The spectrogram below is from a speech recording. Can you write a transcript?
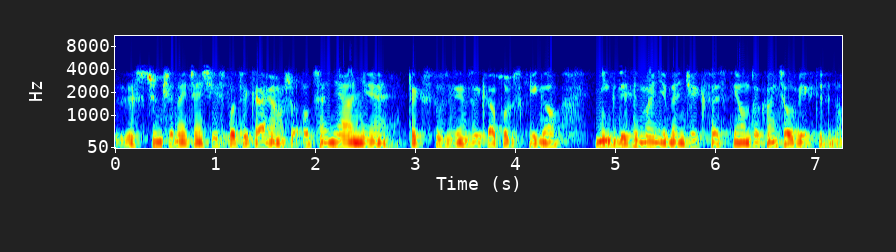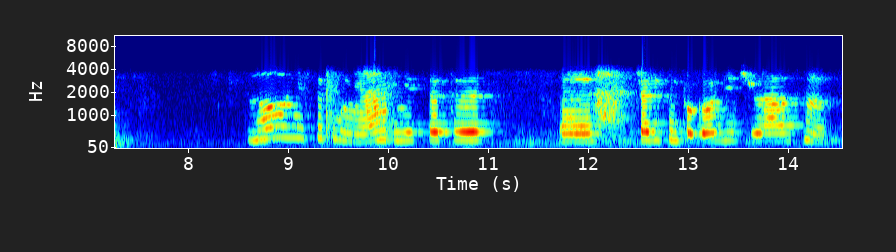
z czym się najczęściej spotykają, że ocenianie tekstu z języka polskiego nigdy chyba nie będzie kwestią do końca obiektywną. No niestety nie i niestety trzeba się z tym pogodzić, że hmm,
